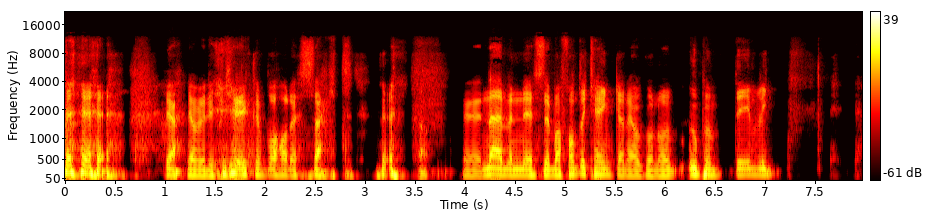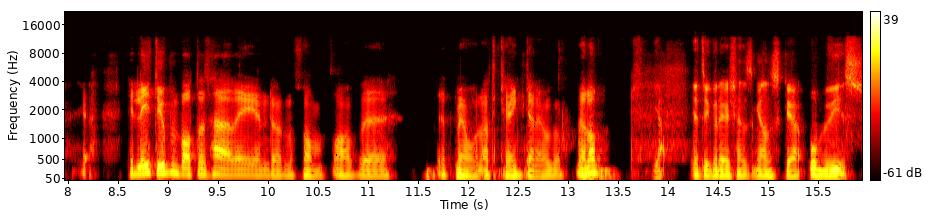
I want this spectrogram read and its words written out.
ja, jag vill egentligen bara ha det sagt. Eh, Nej, men eh, så man får inte kränka någon. Och uppen, det, är väl, ja, det är lite uppenbart att här är ändå en form av eh, ett mål att kränka någon. Eller? Jag tycker det känns ganska obvious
